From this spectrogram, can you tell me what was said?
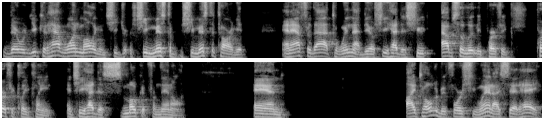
there were, you could have one mulligan. She, she missed a, she missed a target. And after that, to win that deal, she had to shoot absolutely perfect, perfectly clean. And she had to smoke it from then on. And I told her before she went, I said, Hey,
